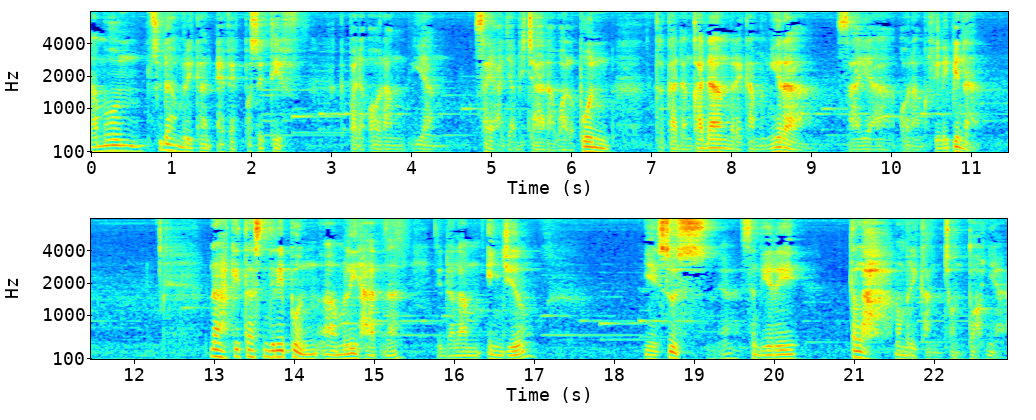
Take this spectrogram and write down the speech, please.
namun sudah memberikan efek positif kepada orang yang saya ajak bicara walaupun terkadang-kadang mereka mengira saya orang Filipina. Nah, kita sendiri pun uh, melihat nah di dalam Injil Yesus ya, sendiri telah memberikan contohnya.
